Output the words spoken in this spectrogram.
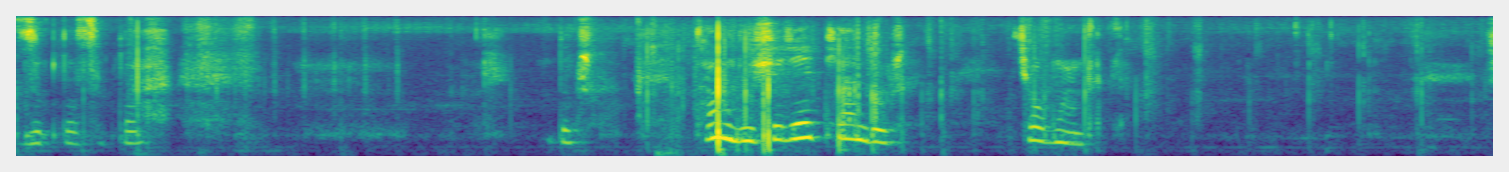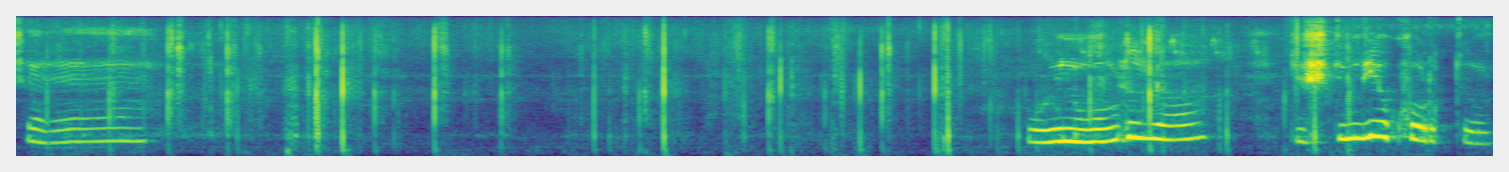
Zıpla zıpla. Dur. Tam düşecekken dur. Çok mantıklı. Şöyle. Oy ne oldu ya? Düştüm diye korktum.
